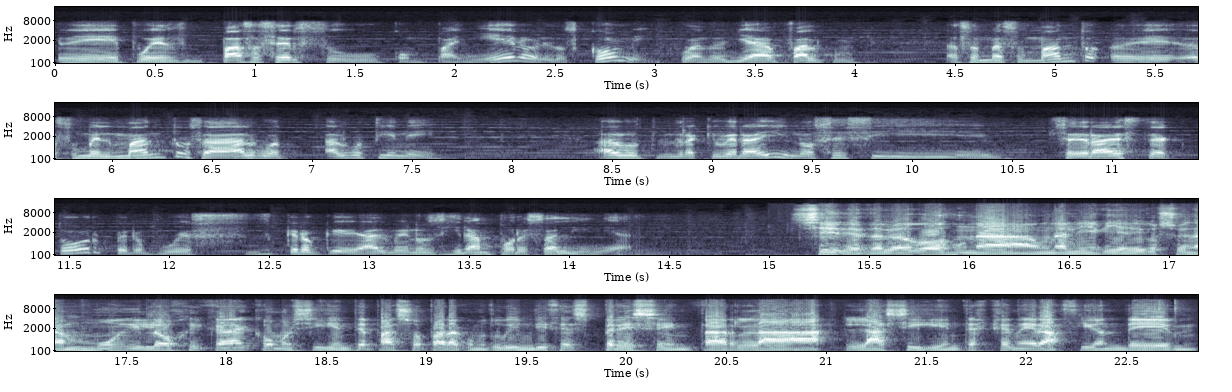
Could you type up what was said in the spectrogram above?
eh, pues pasa a ser su compañero en los cómics cuando ya Falcon asume su manto, eh, asume el manto, o sea algo, algo tiene algo tendrá que ver ahí. No sé si será este actor, pero pues creo que al menos irán por esa línea. Sí, desde luego es una, línea que ya digo suena muy lógica como el siguiente paso para, como tú bien dices, presentar la, siguiente generación de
